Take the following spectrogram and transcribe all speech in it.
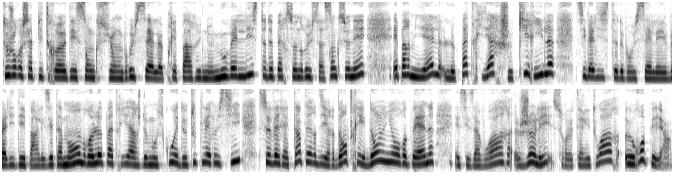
Toujours au chapitre des sanctions, Bruxelles prépare une nouvelle liste de personnes russes à sanctionner et parmi elles le patriarche Kirill. Si la liste de Bruxelles est validée par les États membres, le patriarche de Moscou et de toutes les Russies se verrait interdire d'entrer dans l'Union européenne et ses avoirs gelés sur le territoire européen.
